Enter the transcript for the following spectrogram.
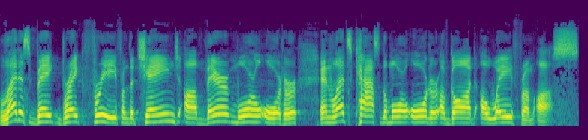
Let us break, break free from the change of their moral order, and let's cast the moral order of God away from us.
